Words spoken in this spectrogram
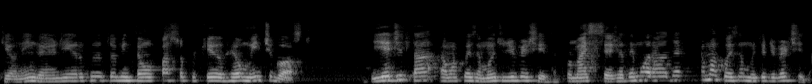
que eu nem ganho dinheiro com o YouTube, então eu faço porque eu realmente gosto. E editar é uma coisa muito divertida, por mais que seja demorada, é uma coisa muito divertida.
